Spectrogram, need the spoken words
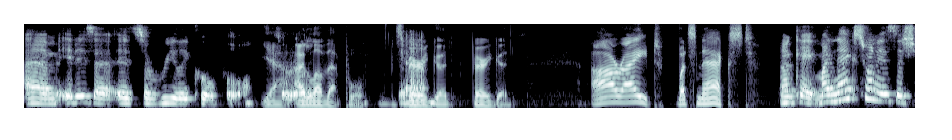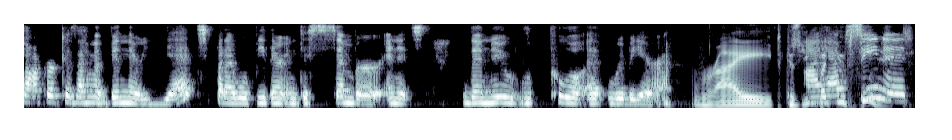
um, it is a it's a really cool pool. yeah, a I really- love that pool. It's Yeah. very good. Very good. All right. What's next? Okay, my next one is a shocker because I haven't been there yet, but I will be there in December, and it's the new pool at Riviera. Right. Because you, I have you've seen, it.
